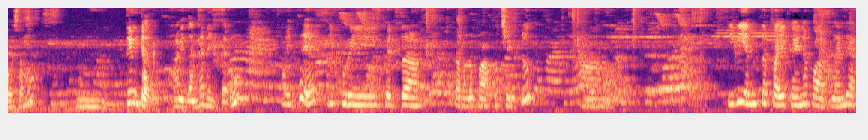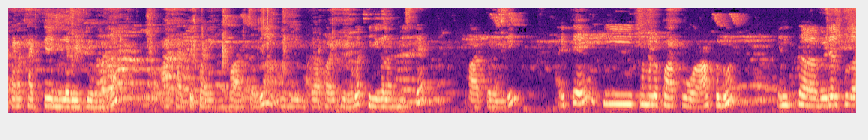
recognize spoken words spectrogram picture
కోసము తింటారు. ఆ విధంగా తింటారు. అయితే ఇప్పుడు ఈ పెద్ద తమలపాకు చెట్టు ఇది ఎంత పైకైనా పారుతుందండి. అక్కడ కట్టె నిలబెట్టారు కదా ఆ కట్టె పైకి పారుతుంది. ఇది ఇంకా పైకి కూడా తీగలు అందిస్తే పారుతుందండి. అయితే ఈ తమలపాకు ఆకులు ఎంత వెడల్పుగా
